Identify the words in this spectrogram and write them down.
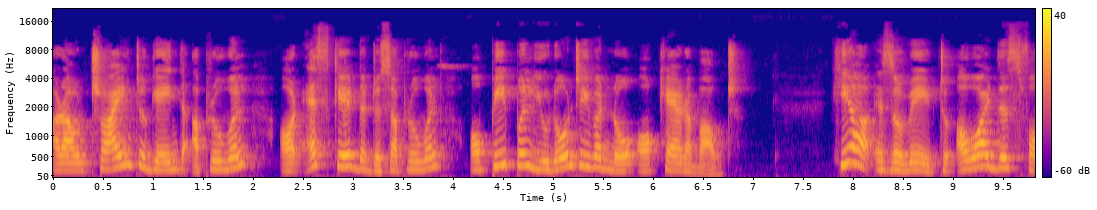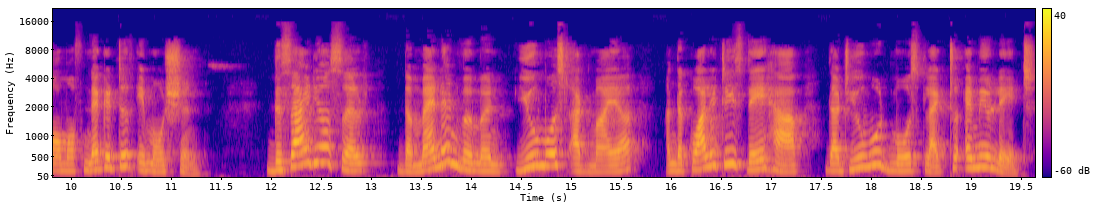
around trying to gain the approval or escape the disapproval of people you don't even know or care about. Here is a way to avoid this form of negative emotion. Decide yourself the men and women you most admire and the qualities they have that you would most like to emulate.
